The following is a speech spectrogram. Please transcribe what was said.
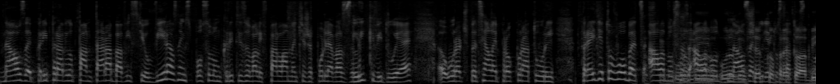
naozaj pripravil pán Taraba. Vy ste ju výrazným spôsobom kritizovali v parlamente, že podľa vás likviduje e, úrad špeciálnej prokuratúry. Prejde to vôbec, alebo, sa, alebo urobím naozaj bude všetko to preto, aby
